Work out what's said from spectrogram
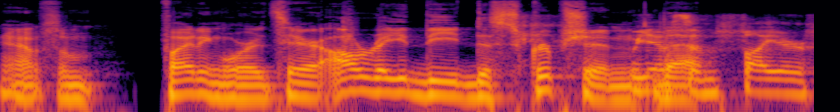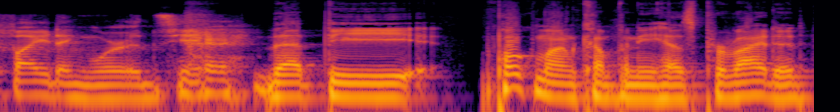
I have some fighting words here. I'll read the description We have that, some firefighting words here. that the Pokemon Company has provided.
